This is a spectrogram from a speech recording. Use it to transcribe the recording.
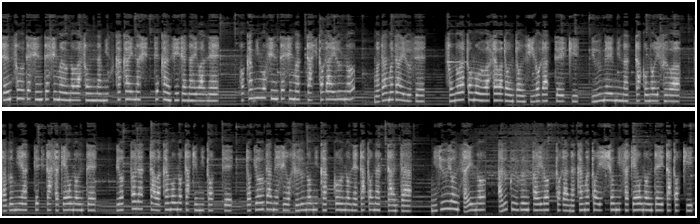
戦争で死んでしまうのはそんなに不可解な死って感じじゃないわね。他にも死んでしまった人がいるの？まだまだいるぜ。その後も噂はどんどん広がっていき、有名になったこの椅子は、パブにやってきた酒を飲んで、酔っ払った若者たちにとって、度胸試しをするのに格好のネタとなったんだ。24歳の、ある空軍パイロットが仲間と一緒に酒を飲んでいた時、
